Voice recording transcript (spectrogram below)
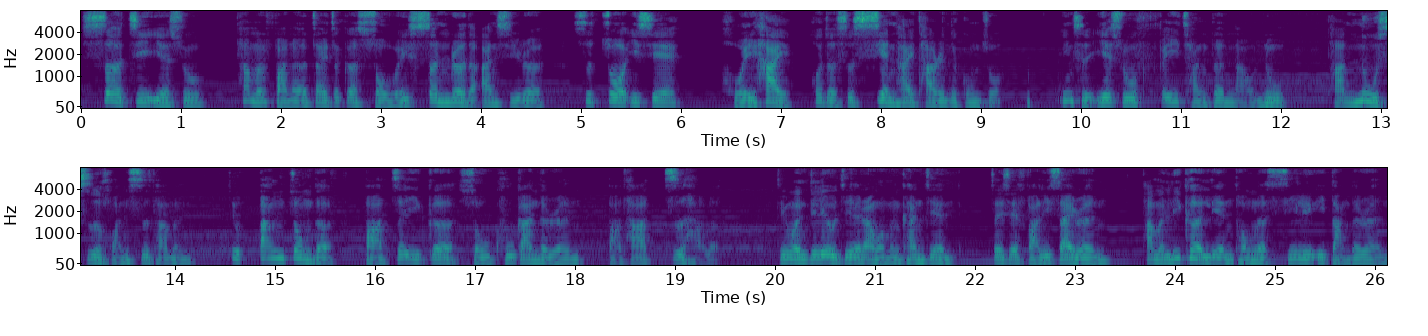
设计耶稣，他们反而在这个守为圣热的安息日，是做一些危害或者是陷害他人的工作。因此，耶稣非常的恼怒，他怒视环视他们，就当众的。把这一个手枯干的人，把他治好了。经文第六节让我们看见这些法利赛人，他们立刻连同了西律一党的人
